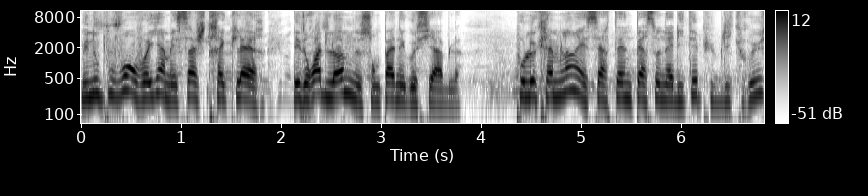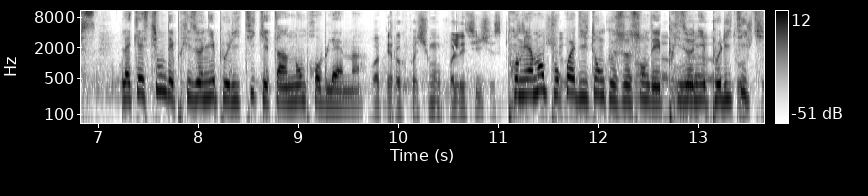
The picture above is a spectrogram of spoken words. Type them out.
mais nous pouvons envoyer un message très clair. Les droits de l'homme ne sont pas négociables. Pour le Kremlin et certaines personnalités publiques russes, la question des prisonniers politiques est un non-problème. Premièrement, pourquoi dit-on que ce sont des prisonniers politiques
